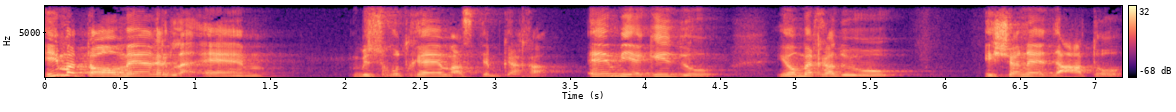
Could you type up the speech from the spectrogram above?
אם אתה אומר להם, בזכותכם עשיתם ככה, הם יגידו, יום אחד הוא ישנה את דעתו,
